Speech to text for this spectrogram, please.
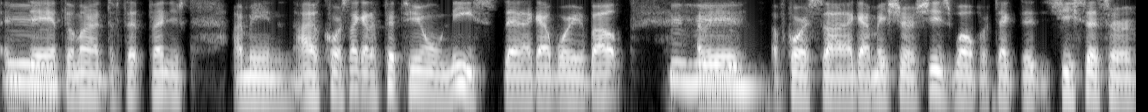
and mm. they have to learn to defend. I mean, I of course I got a 15 year old niece that I got to worry about. Mm-hmm. I mean, mm-hmm. of course uh, I got to make sure she's well protected. She says her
